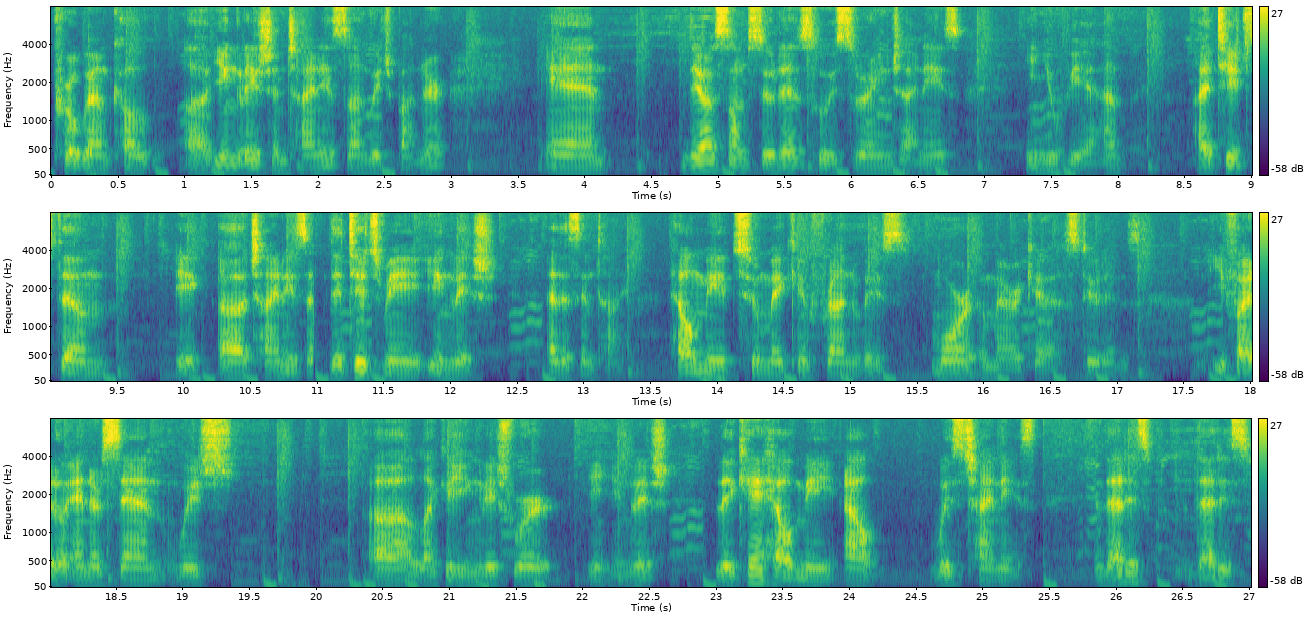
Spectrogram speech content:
program called uh, English and Chinese Language Partner and there are some students who is learning Chinese in UVM. I teach them uh, Chinese and they teach me English at the same time. Help me to making friends with more American students. If I don't understand which uh, like an English word in English, they can help me out with Chinese. And that is that is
